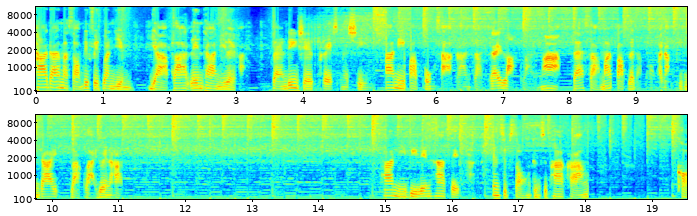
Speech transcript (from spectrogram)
ถ้าได้มาซ้อมที่ฟิตวันยิม อย่าพลาดเล่นท่านี้เลยค่ะ standing chest press machine ท่านี้ปรับองศาการจับได้หลากหลายมาก และสามารถปรับระดับของพนักพิงได้หลากหลายด้วยนะคะท่านี้บีเล่น 5 เซตเล่น 12-15 ครั้ง ขอ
